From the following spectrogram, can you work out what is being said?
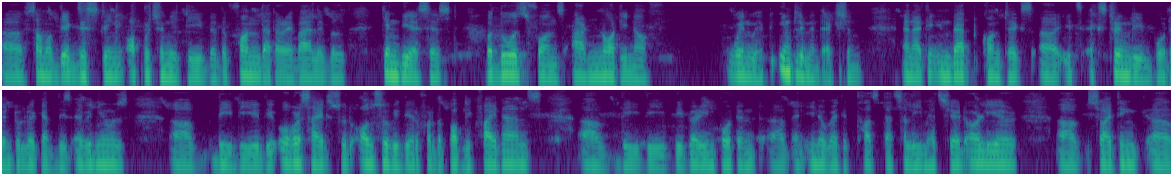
uh, some of the existing opportunity that the fund that are available can be assessed, but those funds are not enough when we have to implement action. And I think in that context, uh, it's extremely important to look at these avenues. Uh, the, the, the oversight should also be there for the public finance, uh, the, the, the very important uh, and innovative thoughts that Saleem had shared earlier. Uh, so I think, uh,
